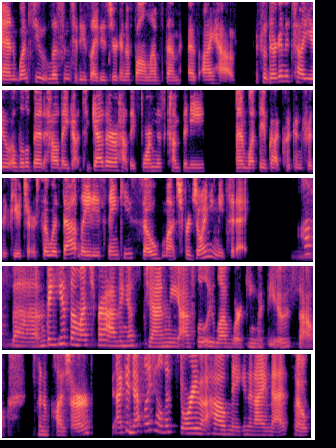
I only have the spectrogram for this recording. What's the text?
And once you listen to these ladies, you're going to fall in love with them as I have. So they're going to tell you a little bit how they got together, how they formed this company, and what they've got cooking for the future. So with that, ladies, thank you so much for joining me today. Awesome. Thank you so much for having us, Jen. We absolutely love working with you. So it's been a pleasure. I can definitely tell this story about how Megan and I met. So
